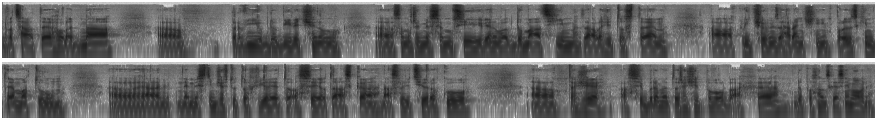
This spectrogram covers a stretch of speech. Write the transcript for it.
20. ledna. První období většinou samozřejmě se musí věnovat domácím záležitostem a klíčovým zahraničním politickým tématům. Já nemyslím, že v tuto chvíli je to asi otázka následujícího roku, takže asi budeme to řešit po volbách eh, do poslanské sněmovny.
